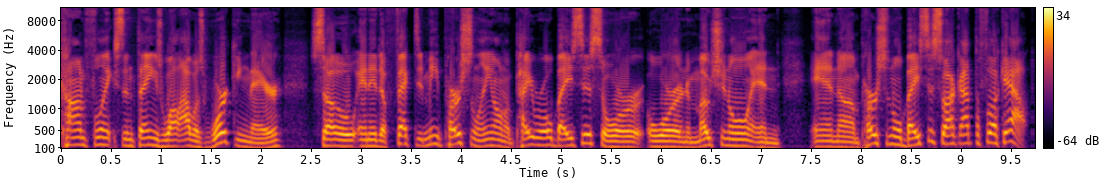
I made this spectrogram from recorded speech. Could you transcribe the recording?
conflicts and things while I was working there. So, and it affected me personally on a payroll basis or or an emotional and and um, personal basis. So I got the fuck out.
